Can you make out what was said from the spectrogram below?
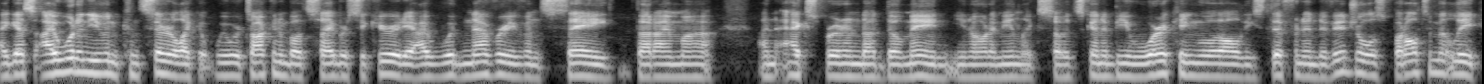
I guess I wouldn't even consider like we were talking about cybersecurity. I would never even say that I'm a an expert in that domain. You know what I mean? Like, so it's going to be working with all these different individuals, but ultimately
